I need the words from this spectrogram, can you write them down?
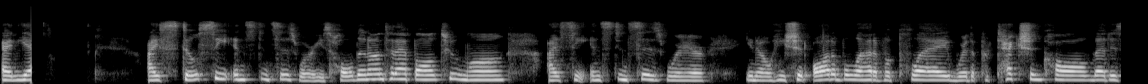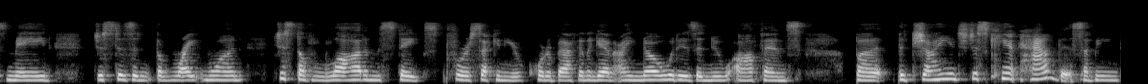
And yet, I still see instances where he's holding on to that ball too long. I see instances where, you know, he should audible out of a play where the protection call that is made just isn't the right one. Just a lot of mistakes for a second year quarterback. And again, I know it is a new offense, but the Giants just can't have this. I mean,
